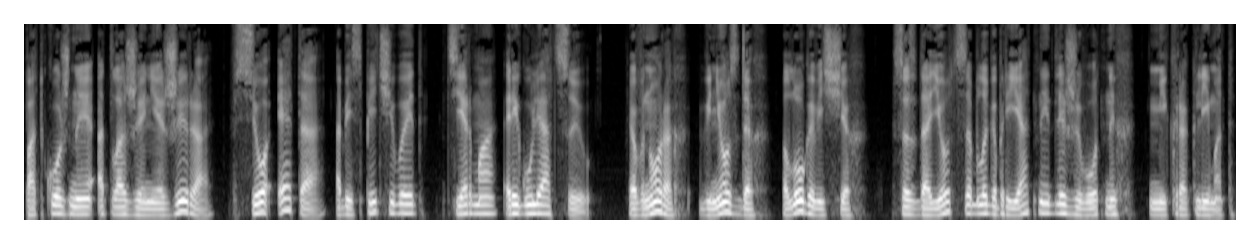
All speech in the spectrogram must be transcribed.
подкожные отложения жира – все это обеспечивает терморегуляцию. В норах, гнездах, логовищах создается благоприятный для животных микроклимат.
